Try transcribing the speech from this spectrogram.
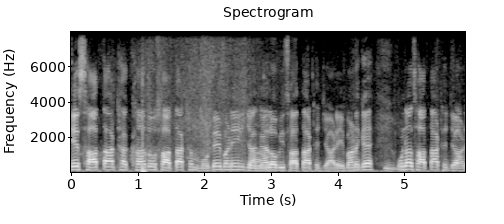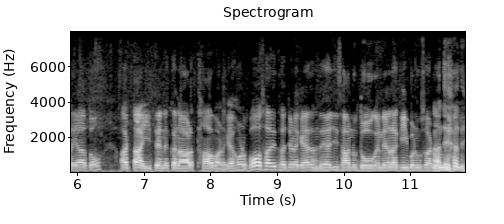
ਇਹ 7-8 ਅੱਖਾਂ ਤੋਂ 7-8 ਮੋਢੇ ਬਣੇ ਜਾਂ ਕਹਿ ਲਓ ਵੀ 7-8 ਜਾੜੇ ਬਣ ਗਏ। ਉਹਨਾਂ 7-8 ਜਾੜਿਆਂ ਤੋਂ ਆ 2.5-3 ਕਨਾਲ ਥਾਂ ਬਣ ਗਿਆ। ਹੁਣ ਬਹੁਤ ਸਾਰੇ ਸੱਜਣ ਕਹਿ ਦਿੰਦੇ ਆ ਜੀ ਸਾਨੂੰ ਦੋ ਗੰਨਿਆਂ ਨਾਲ ਕੀ ਬਣੂ ਸਾਡਾ? ਹਾਂਜੀ ਹਾਂਜੀ।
